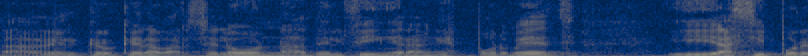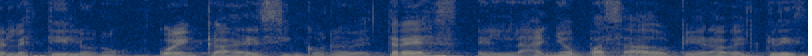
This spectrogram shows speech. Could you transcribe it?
a ver, creo que era Barcelona, Delfín eran Sportbets, y así por el estilo, ¿no? Cuenca es 593, el año pasado que era Betcris.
